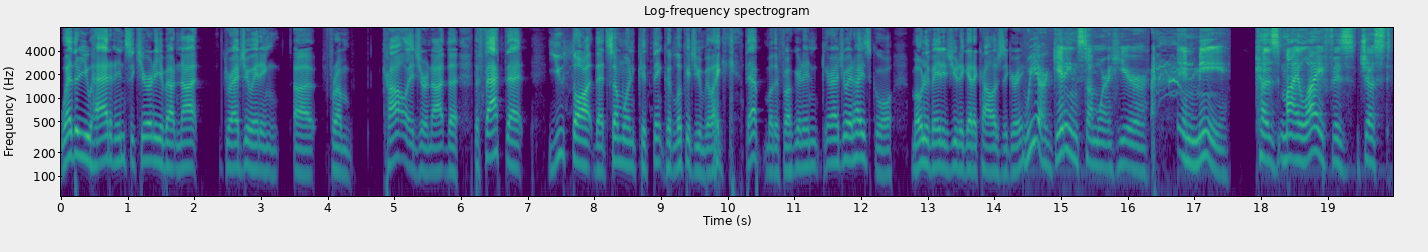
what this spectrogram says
whether you had an insecurity about not graduating uh, from college or not, the the fact that you thought that someone could think could look at you and be like, that motherfucker didn't graduate high school, motivated you to get a college degree. We are getting somewhere here in me because my life is just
